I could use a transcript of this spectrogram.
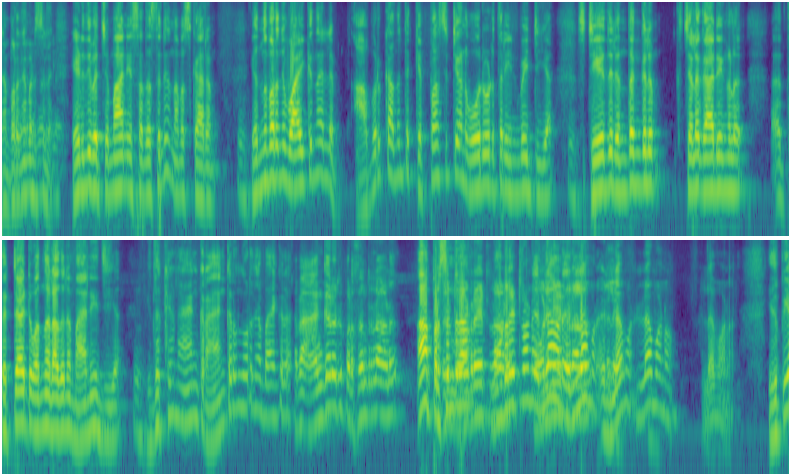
ഞാൻ പറഞ്ഞ മനസ്സിലായി. എഴുതി വെച്ച് മാന്യ സദസ്സിന് നമസ്കാരം എന്ന് പറഞ്ഞ് വായിക്കുന്നതല്ല? അവർക്ക് അതിന്റെ കപ്പാസിറ്റിയാണ് ഓരോരുത്തരെ ഇൻവൈറ്റ് ചെയ്യുക. സ്റ്റേജിൽ എന്തെങ്കിലും ചില കാര്യങ്ങൾ തെറ്റായിട്ട് വന്നാൽ അതിനെ മാനേജ് ചെയ്യുക. ഇതൊക്കെയാണ് ആങ്കർ ആങ്കർ എന്ന് പറഞ്ഞാൽ ഭയങ്കര ആങ്കർ ഒരു പ്രസന്ററാണ് ആ പ്രസന്ററാണ് മോഡറേറ്ററാണ് എല്ലാം എല്ലാം എല്ലാം എല്ലാമാണ് എല്ലാമാണ് ഇതിപ്പോൾ ഈ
